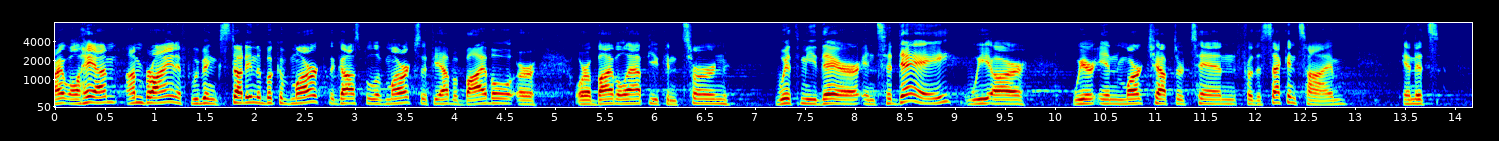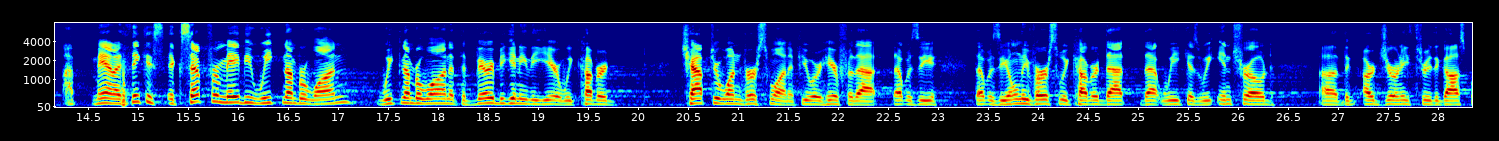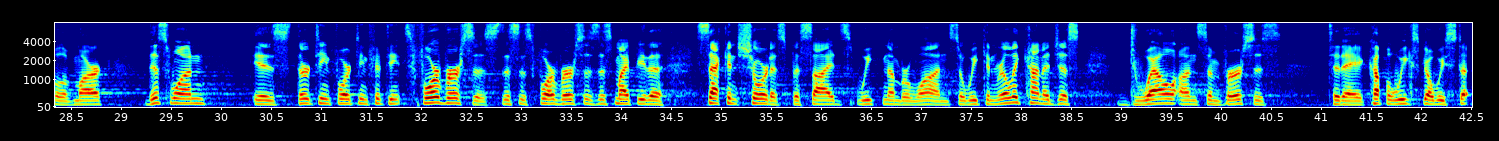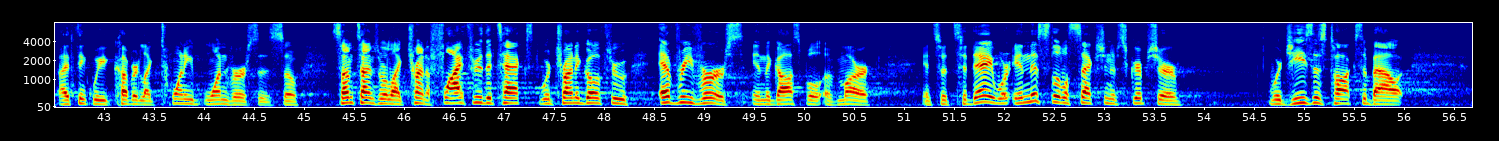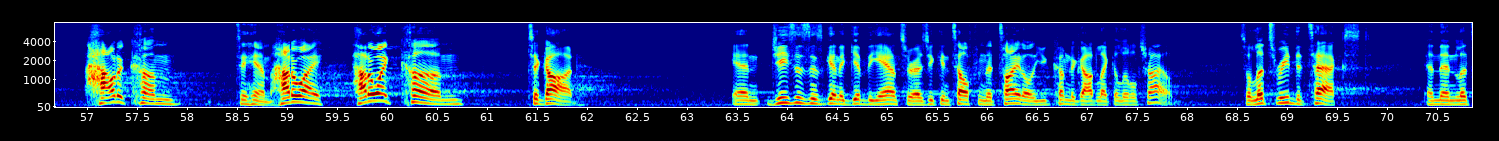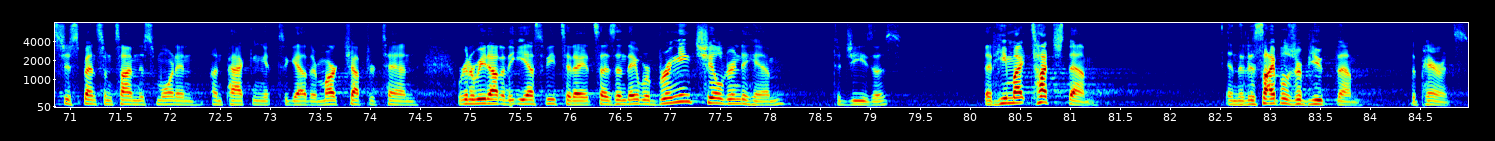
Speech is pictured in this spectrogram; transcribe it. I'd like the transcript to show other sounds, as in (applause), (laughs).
All right, well, hey, I'm, I'm Bryan. If we've been studying the book of Mark, the Gospel of Mark, so if you have a Bible or, or a Bible app, you can turn with me there. And today we are we are in Mark chapter 10 for the second time. And it's, uh, man, I think except for maybe week number one, week number one at the very beginning of the year, we covered chapter 1, verse 1. If you were here for that, that was the, that was the only verse we covered that, that week as we introed uh, the, our journey through the Gospel of Mark. This one is 13, 14, 15. It's four verses. This is four verses. This might be the second shortest besides week number one. So we can really kind of just dwell on some verses today. A couple weeks ago, we st- I think we covered like 21 verses. So sometimes we're like trying to fly through the text. We're trying to go through every verse in the Gospel of Mark. And so today we're in this little section of Scripture where Jesus talks about how to come to Him. How do I, how do I come to God? And Jesus is going to give the answer. As you can tell from the title, you come to God like a little child. So let's read the text, and then let's just spend some time this morning unpacking it together. Mark chapter 10. We're going to read out of the ESV today. It says, And they were bringing children to him, to Jesus, that he might touch them. And the disciples rebuked them, the parents.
